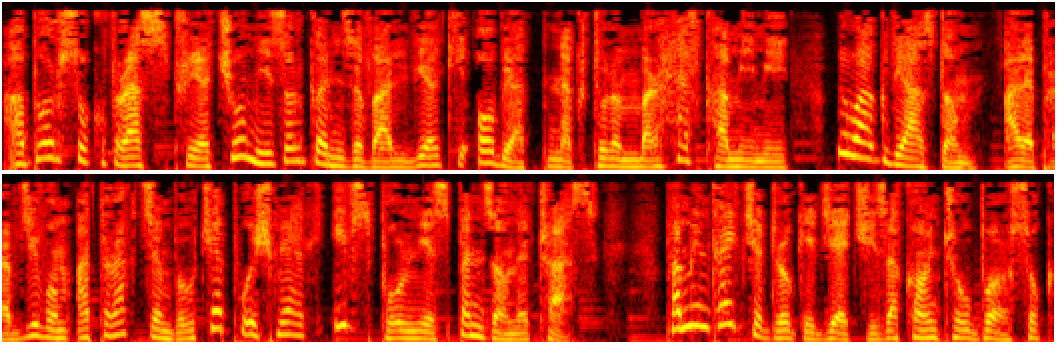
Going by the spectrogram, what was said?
a Borsuk wraz z przyjaciółmi zorganizowali wielki obiad, na którym marchewka Mimi była gwiazdą, ale prawdziwą atrakcją był ciepły śmiech i wspólnie spędzony czas. Pamiętajcie, drogie dzieci, zakończył Borsuk,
